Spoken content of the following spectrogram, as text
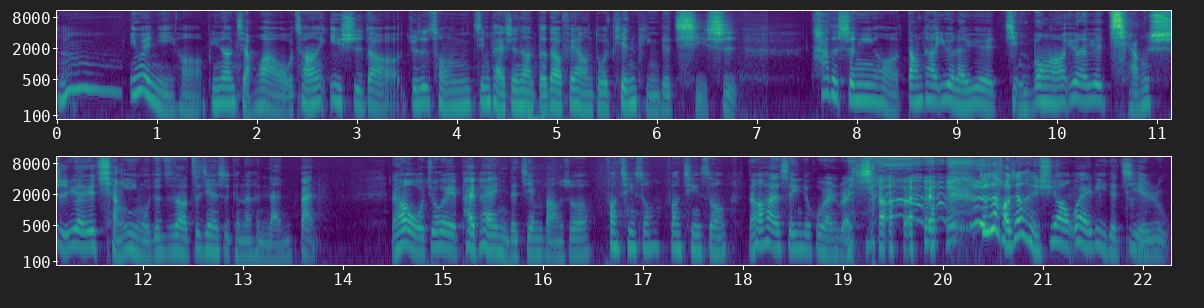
嗯，因为你哈平常讲话，我常常意识到，就是从金牌身上得到非常多天平的启示。他的声音哈，当他越来越紧绷啊，越来越强势，越来越强硬，我就知道这件事可能很难办。然后我就会拍拍你的肩膀，说放轻松，放轻松。然后他的声音就忽然软下来，就是好像很需要外力的介入，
